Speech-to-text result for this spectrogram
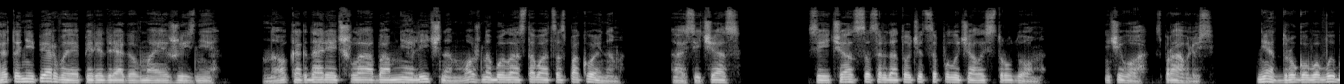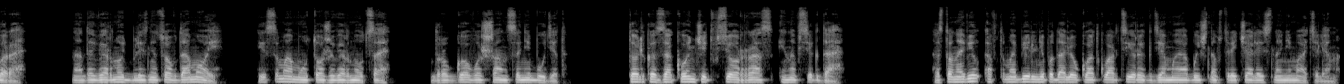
Это не первая передряга в моей жизни, но когда речь шла обо мне лично, можно было оставаться спокойным. А сейчас... Сейчас сосредоточиться получалось с трудом. Ничего, справлюсь. Нет другого выбора. Надо вернуть близнецов домой. И самому тоже вернуться. Другого шанса не будет. Только закончить все раз и навсегда. Остановил автомобиль неподалеку от квартиры, где мы обычно встречались с нанимателем.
